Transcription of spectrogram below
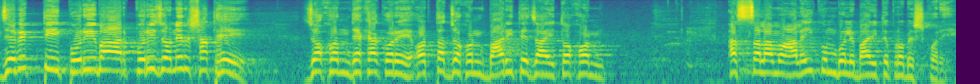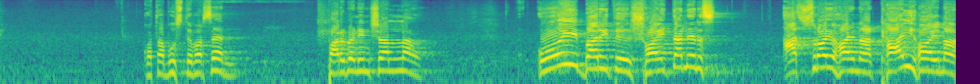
যে ব্যক্তি পরিবার, পরিজনের সাথে যখন দেখা করে, অর্থাৎ যখন বাড়িতে যায়, তখন আসসালামু আলাইকুম বলে বাড়িতে প্রবেশ করে। কথা বুঝতে পারছেন? পারবেন ইনশাল্লাহ ওই বাড়িতে শয়তানের আশ্রয় হয় না, ঠাই হয় না।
